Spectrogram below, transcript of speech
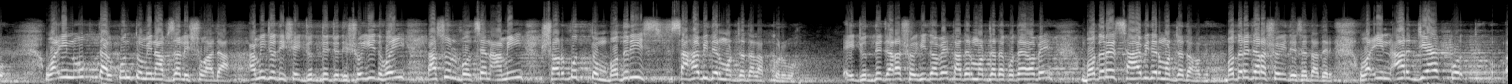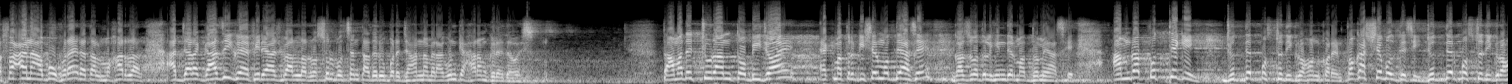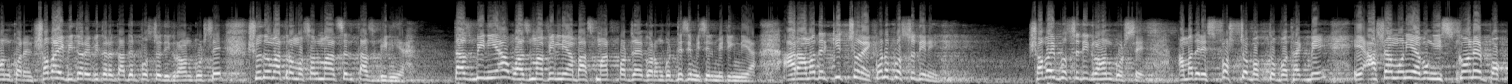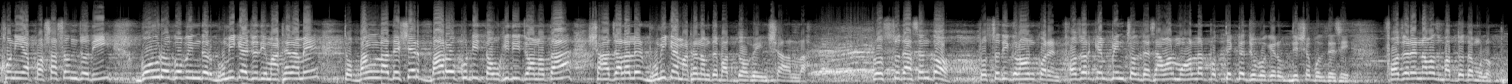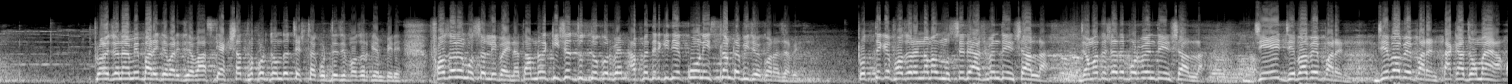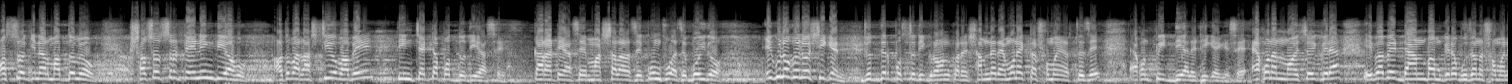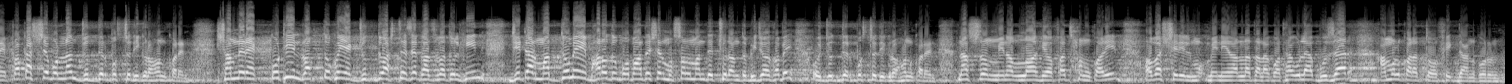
ওয়াইন উক্তাল কুন্তুমিন আফজালি সোহাদা আমি যদি সেই যুদ্ধে যদি শহীদ হই, রাসুল বলছেন, আমি সর্বোত্তম বদরি সাহাবিদের মর্যাদা লাভ করব। এই যুদ্ধে যারা শহীদ হবে, তাদের মর্যাদা কোথায় হবে? বদরের সাহাবিদের মর্যাদা হবে। বদরে যারা শহীদ হয়েছে তাদের। ওয়া ইন আর জিয়া ফানা আবু হরাই রাতাল মহারার আর যারা গাজী হয়ে ফিরে আসবে আল্লাহ রসুল বলছেন, তাদের উপরে জাহান্নামের আগুনকে হারাম করে দেওয়া হয়েছে। তো আমাদের চূড়ান্ত বিজয় একমাত্র কিসের মধ্যে আছে? গজবাতুল হিন্দের মাধ্যমে আছে। আমরা প্রত্যেকেই যুদ্ধের প্রস্তুতি গ্রহণ করেন। প্রকাশ্যে বলতেছি, যুদ্ধের প্রস্তুতি গ্রহণ করেন। সবাই ভিতরে ভিতরে তাদের প্রস্তুতি গ্রহণ করছে। শুধুমাত্র মুসলমান আছেন তাজবিনিয়া। তাজবি নিয়া, ওয়াজ মাহফিল নিয়া, বা স্মার্ট পর্যায়ে গরম করতেছি, মিছিল মিটিং নিয়া। আর আমাদের কিচ্ছু নেই, কোনো প্রস্তুতি নেই। সবাই প্রস্তুতি গ্রহণ করছে। আমাদের স্পষ্ট বক্তব্য থাকবে এই আশামণি এবং ইস্কনের পক্ষ নিয়ে প্রশাসন যদি গৌর গোবিন্দর ভূমিকায় যদি মাঠে নামে, তো বাংলাদেশের বারো কোটি তৌহিদি জনতা শাহজালালের ভূমিকায় মাঠে নামতে বাধ্য হবে, ইনশাআল্লাহ। প্রস্তুত আছেন তো? প্রস্তুতি গ্রহণ করেন। ফজর ক্যাম্পেইন চলতেছে। আমার মহল্লার প্রত্যেকটা যুবকের উদ্দেশ্যে বলতেছি, ফজরের নামাজ বাধ্যতামূলক। প্রয়োজনে আমি বাড়িতে বাড়িতে যাব। আজকে এক সপ্তাহ পর্যন্ত চেষ্টা করতেছি ফজর ক্যাম্পেইনে। ফজরে মুসল্লি পাই না। তো আপনারা কিসের যুদ্ধ করবেন? আপনাদেরকে দিয়ে কোন ইসলামটা বিজয় করা যাবে? প্রত্যেকে ফজরের নামাজ মসজিদে আসবেন তো ইনশাল্লাহ জামাতের সাথে পড়বেন তো ইনশাল্লাহ যে যেভাবে পারেন যেভাবে পারেন, টাকা জমায়া, অস্ত্র কেনার মাধ্যমে হোক, সশস্ত্র ট্রেনিং দেওয়া হোক, অথবা রাষ্ট্রীয়ভাবে তিন চারটা পদ্ধতি আছে। কারাটে আছে, মার্শাল আছে, কুমফু আছে, বৈধ। এগুলো গুলো শিখেন। যুদ্ধের প্রস্তুতি গ্রহণ করেন। সামনের এমন একটা সময় আসতেছে, এখন পিঠ দিয়ালে ঠিক গেছে। এখন আর নয় ছয় করে এভাবে ডান বাম করে বোঝানোর সময় নেই। প্রকাশ্যে বললাম, যুদ্ধের প্রস্তুতি গ্রহণ করেন। সামনের এক কঠিন রক্তক্ষয়ী এক যুদ্ধ আসতেছে গজবাতুল হিন্দ, যেটার মাধ্যমে ভারত উপমহাদেশের মুসলমানদের চূড়ান্ত বিজয় হবে। ওই যুদ্ধের প্রস্তুতি গ্রহণ করেন। নাসরম মিনাল্লাহ ফাতহন করিব অবশ্যই মিনিন আল্লাহ তালা কথাগুলা বুঝার আমল করার তৌফিক দান করুন।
